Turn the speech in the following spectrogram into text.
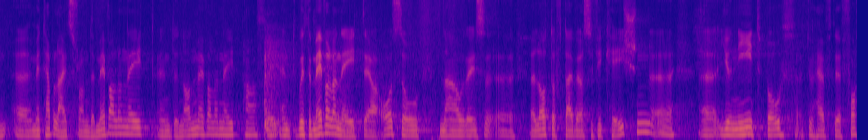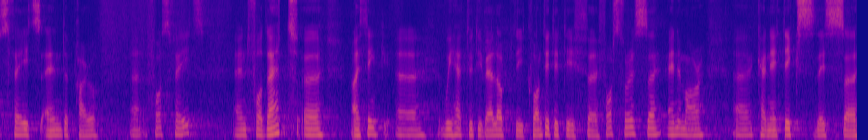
uh, metabolites from the mevalonate and the non-mevalonate pathway. And with the mevalonate, there are also now there's a, a lot of diversification. Uh, you need both to have the phosphates and the pyrophosphates. And for that, uh, I think uh, we had to develop the quantitative phosphorus NMR uh, kinetics, this uh,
